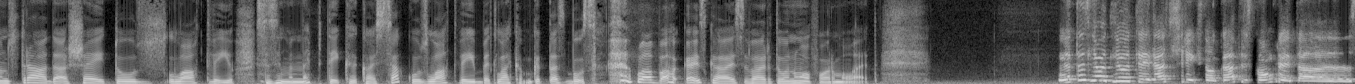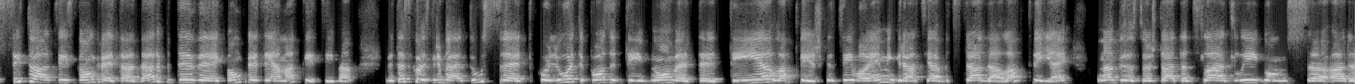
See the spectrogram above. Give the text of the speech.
un strādā šeit uz Latviju. Es nezinu, man nepatīk, kā es saku uz Latviju, bet laikam, ka tas būs labākais, kā es varu to noformulēt. Tas ļoti, ļoti ir atšķirīgs no katras konkrētās situācijas, konkrētā darba devēja, konkrētajām attiecībām. Bet tas, ko es gribētu uzsvērt, ko ļoti pozitīvi novērtē tie latvieši, kas dzīvo emigrācijā, bet strādā Latvijai un atbilstoši tā tad slēdz līgums ar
